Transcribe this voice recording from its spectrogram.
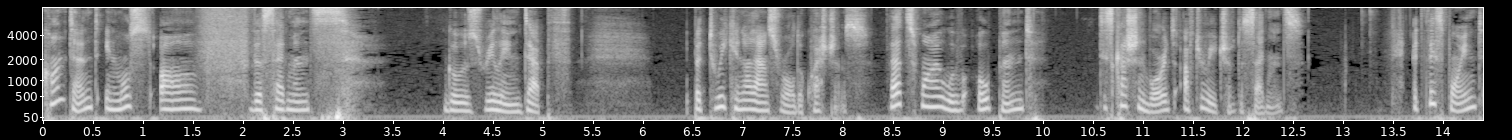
Content in most of the segments goes really in depth but we cannot answer all the questions. That's why we've opened discussion boards after each of the segments. At this point,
